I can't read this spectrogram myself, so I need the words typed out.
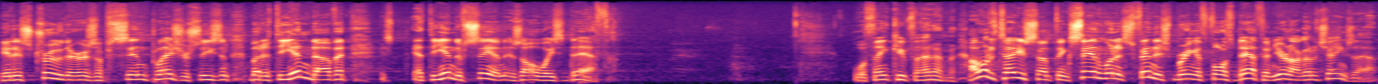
It is true there is a sin pleasure season, but at the end of it, at the end of sin is always death. Well, thank you for that. I want to tell you something. Sin, when it's finished, bringeth forth death, and you're not going to change that.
